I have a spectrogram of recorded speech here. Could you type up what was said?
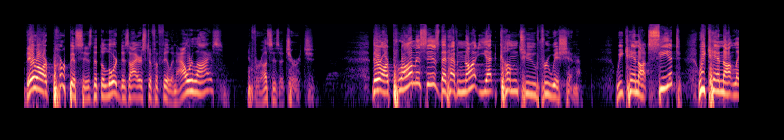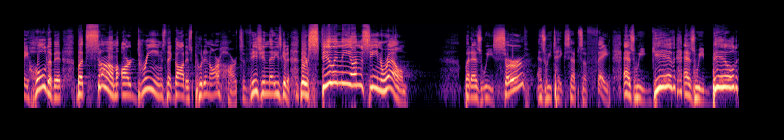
There are purposes that the Lord desires to fulfill in our lives and for us as a church. There are promises that have not yet come to fruition. We cannot see it, we cannot lay hold of it, but some are dreams that God has put in our hearts, vision that He's given. They're still in the unseen realm. But as we serve, as we take steps of faith, as we give, as we build,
